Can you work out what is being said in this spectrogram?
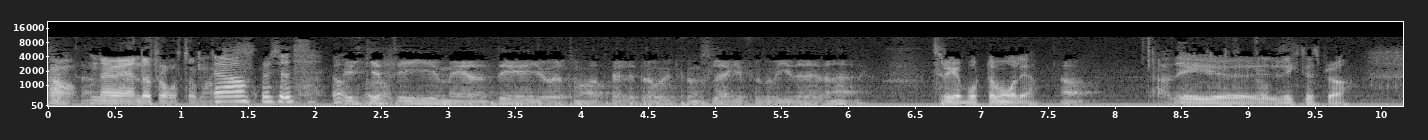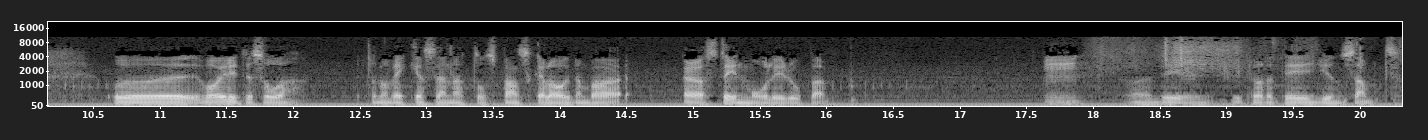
Ja, när vi ändå pratar om honom. Ja, precis. Vilket i och med det gör att de har ett väldigt bra utgångsläge för att gå vidare även här. Tre bortamål ja. Ja. Ja, Det är ju riktigt bra. Och det var ju lite så för någon vecka sedan att de spanska lagen bara öste in mål i Europa. Mm. Det, är, det är klart att det är gynnsamt.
